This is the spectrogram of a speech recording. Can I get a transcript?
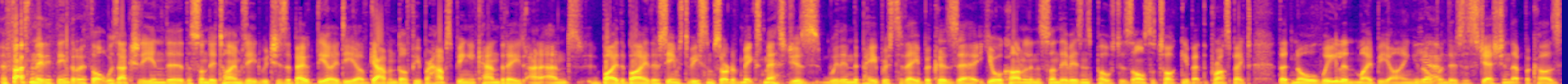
A fascinating thing that I thought was actually in the, the Sunday Times lead, which is about the idea of Gavin Duffy perhaps being a candidate. And, and by the by, there seems to be some sort of mixed messages within the papers today because uh, Hugh O'Connell in the Sunday Business Post is also talking about the prospect that Noel Whelan might be eyeing it yeah. up, and there's a suggestion that because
